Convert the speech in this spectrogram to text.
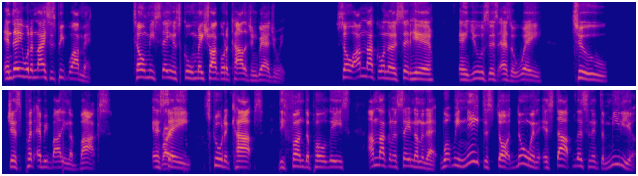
and they were the nicest people I met. Told me stay in school, make sure I go to college and graduate. So I'm not going to sit here and use this as a way to just put everybody in a box and right. say screw the cops, defund the police. I'm not going to say none of that. What we need to start doing is stop listening to media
